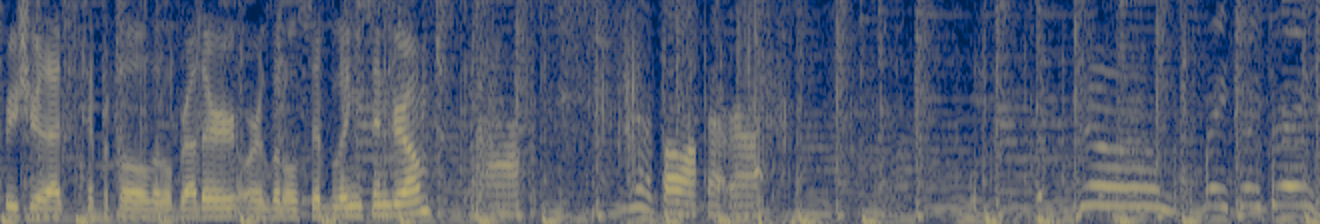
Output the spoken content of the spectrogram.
Pretty sure that's typical little brother or little sibling syndrome. Ah, I'm gonna fall off that rock. Zoom! Race, race, race!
